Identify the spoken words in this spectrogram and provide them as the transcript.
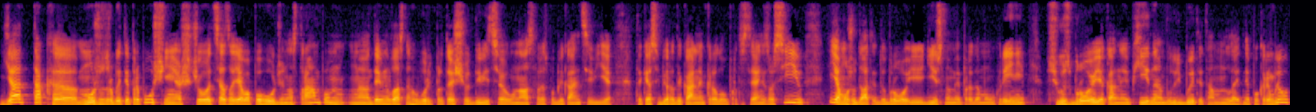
Я так е, можу зробити припущення, що ця заява погоджена з Трампом, е, де він власне говорить про те, що дивіться, у нас в республіканців є таке собі радикальне крило в протистоянні з Росією, і я можу дати добро, і дійсно ми передамо Україні всю зброю, яка необхідна, будуть бити там ледь не по Кремлю,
